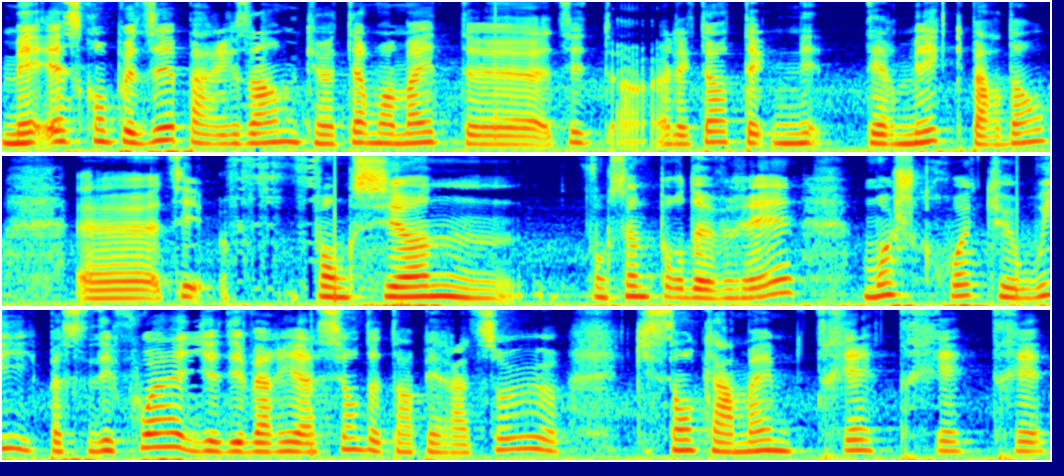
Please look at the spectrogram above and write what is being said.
mais est-ce qu'on peut dire par exemple qu'un thermomètre, euh, un lecteur thermique, pardon, euh, fonctionne fonctionne pour de vrai? Moi, je crois que oui, parce que des fois, il y a des variations de température qui sont quand même très, très, très,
